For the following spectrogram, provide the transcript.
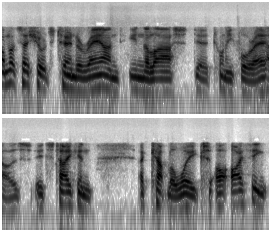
I'm not so sure it's turned around in the last uh, 24 hours. It's taken a couple of weeks. I, I think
